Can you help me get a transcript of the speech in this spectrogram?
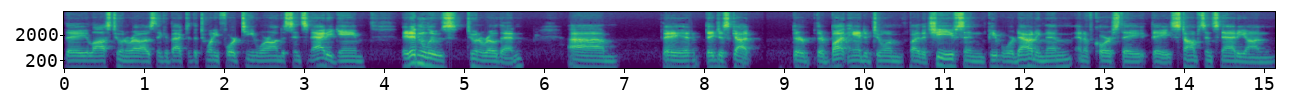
they lost two in a row. I was thinking back to the 2014 we're on to Cincinnati game. They didn't lose two in a row then. Um, they they just got their their butt handed to them by the Chiefs, and people were doubting them. And of course, they they stomped Cincinnati on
